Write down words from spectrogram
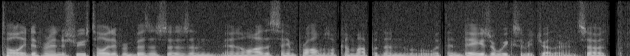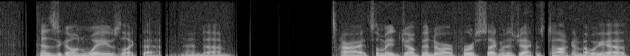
totally different industries, totally different businesses, and, and a lot of the same problems will come up within within days or weeks of each other. And so it tends to go in waves like that. And um, all right, so let me jump into our first segment. As Jack was talking about, we have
